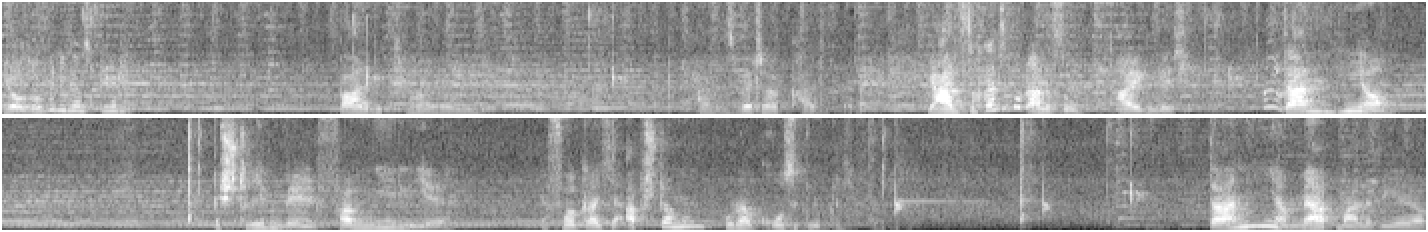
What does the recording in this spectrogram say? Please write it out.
Ja, so finde ich ganz gut. Badebekleidung. Heißes Wetter, kaltes Wetter. Ja, das ist doch ganz gut alles so, eigentlich. Dann hier. Bestreben wählen. Familie. Erfolgreiche Abstammung oder große glückliche Familie. Dann hier Merkmale wählen.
